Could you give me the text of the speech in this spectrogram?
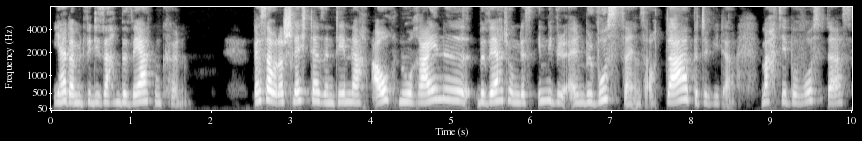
ja, damit wir die Sachen bewerten können. Besser oder schlechter sind demnach auch nur reine Bewertungen des individuellen Bewusstseins. Auch da bitte wieder, mach dir bewusst, dass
